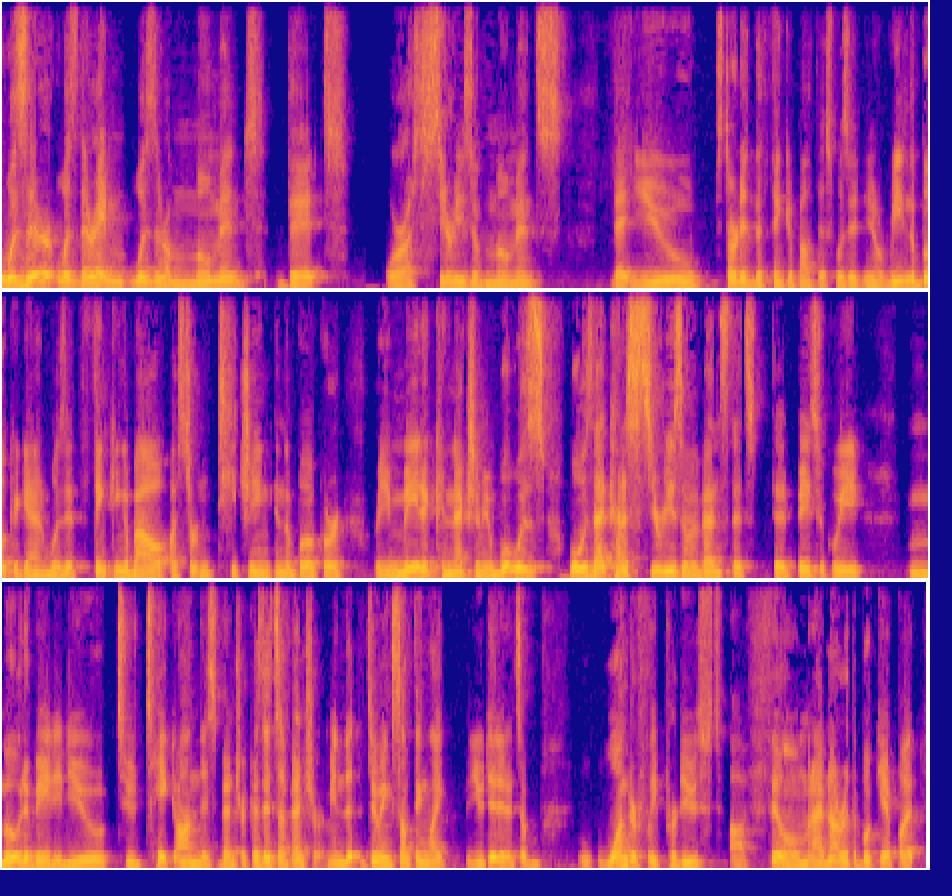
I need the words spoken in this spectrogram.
was there was there a was there a moment that or a series of moments that you started to think about this? Was it you know reading the book again? Was it thinking about a certain teaching in the book or or you made a connection? I mean what was what was that kind of series of events that's that basically motivated you to take on this venture? Because it's a venture. I mean th- doing something like you did it it's a wonderfully produced uh, film and i've not read the book yet but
